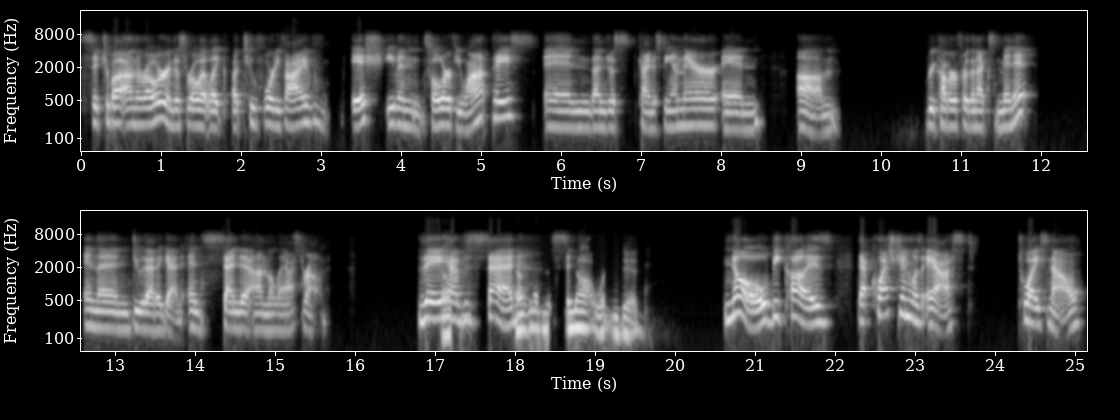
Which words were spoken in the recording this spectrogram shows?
sit your butt on the rower and just row it like a 245 ish, even slower if you want pace, and then just kind of stand there and um recover for the next minute and then do that again and send it on the last round. They no, have said not what you did. No, because that question was asked twice now,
